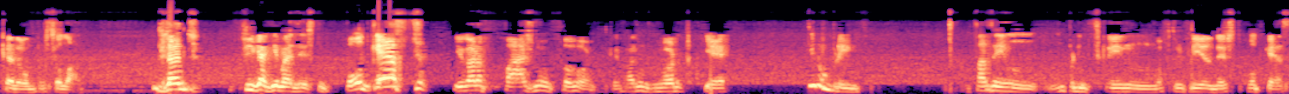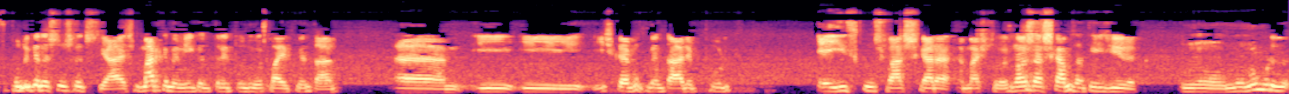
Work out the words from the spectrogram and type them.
cada um por seu lado. Portanto, fica aqui mais este podcast e agora faz-me um favor, faz-me um favor que é tira um print, fazem um, um print screen, uma fotografia deste podcast, publica nas suas redes sociais, marca-me a mim que eu terei todo o gosto lá em comentar e, e, e, escreve um comentário porque é isso que nos faz chegar a, a mais pessoas. Nós já chegámos a atingir no, no número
